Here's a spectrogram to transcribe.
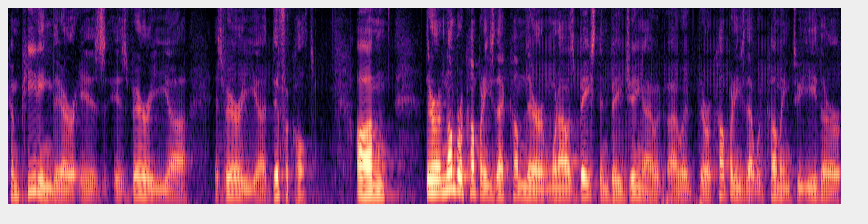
competing there is, is very, uh, is very difficult. Um, there are a number of companies that come there. When I was based in Beijing, I would, I would, there were companies that would come in to either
